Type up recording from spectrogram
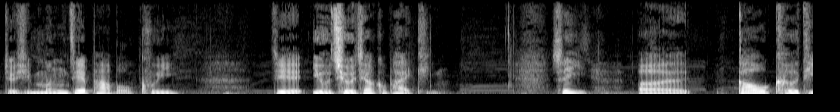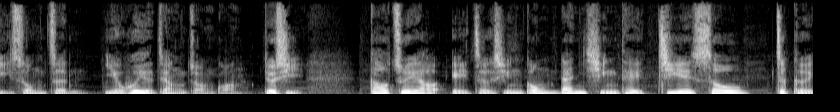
就是门这怕不亏，这要求加个派给，所以呃。高可体松症也会有这样的状况，就是到最后诶，这行功单形态接收这个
